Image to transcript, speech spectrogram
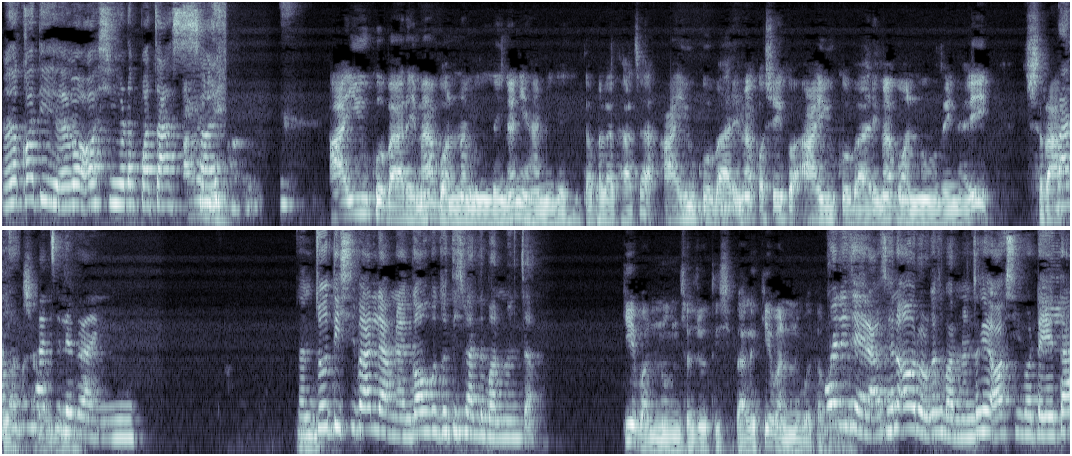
कति अब असीबाट पचास सय। आयुको बारेमा भन्न मिल्दैन नि हामीले। तपाईँलाई थाहा छ आयुको बारेमा कसैको आयुको बारेमा भन्नु हुँदैन है। श्राप मान्छेले ज्योतिषी बाले हाम्रो गाउँको ज्योतिष बाले भन्नुहुन्छ। के भन्नुहुन्छ ज्योतिषीबाले के भन्नुभयो तपाईँ? मैले चाहिँ हेरेको छैन अरूहरूको चाहिँ भन्नुहुन्छ कि? असीबाट यता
